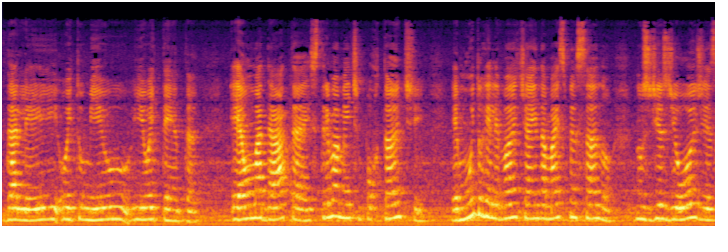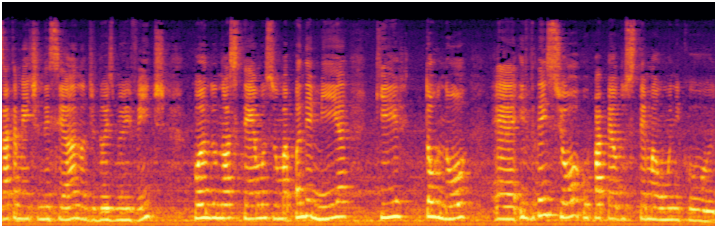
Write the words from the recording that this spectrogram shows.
da Lei 8080. É uma data extremamente importante, é muito relevante, ainda mais pensando nos dias de hoje, exatamente nesse ano de 2020, quando nós temos uma pandemia que tornou, é, evidenciou o papel do Sistema Único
